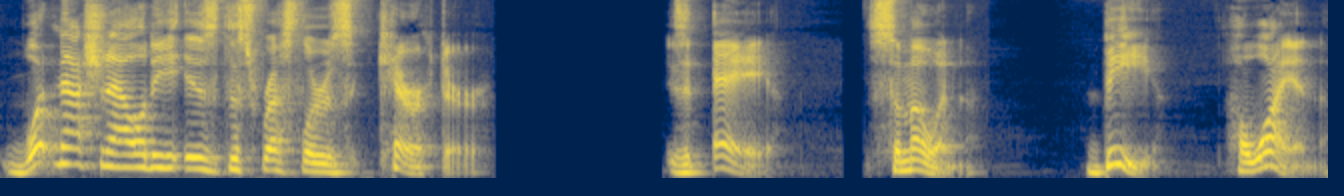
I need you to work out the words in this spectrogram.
what nationality is this wrestler's character? Is it A. Samoan? B. Hawaiian?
